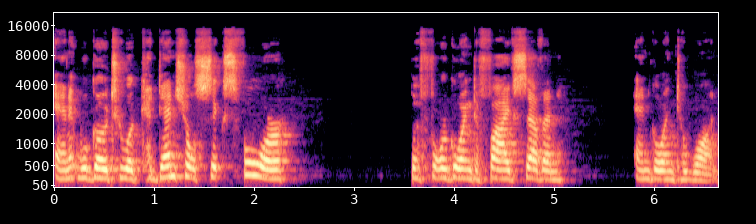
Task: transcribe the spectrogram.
And it will go to a cadential six four before going to five seven and going to one.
